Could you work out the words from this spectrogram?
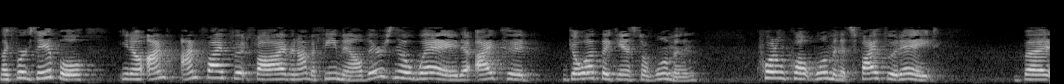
Like, for example, you know, I'm, I'm five foot five and I'm a female. There's no way that I could go up against a woman, quote unquote woman that's five foot eight, but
